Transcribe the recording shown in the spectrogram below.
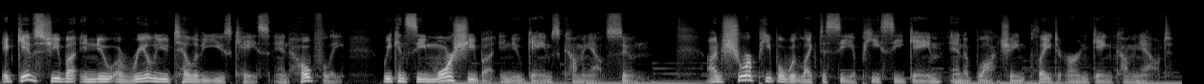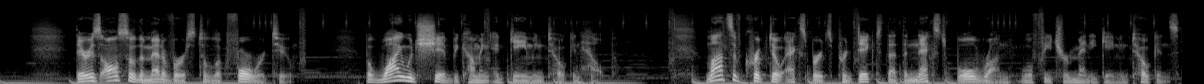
It gives Shiba Inu a real utility use case, and hopefully, we can see more Shiba Inu games coming out soon. I'm sure people would like to see a PC game and a blockchain play to earn game coming out. There is also the metaverse to look forward to. But why would SHIB becoming a gaming token help? Lots of crypto experts predict that the next bull run will feature many gaming tokens,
